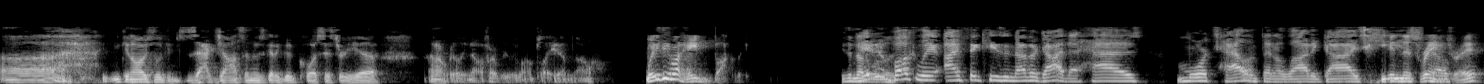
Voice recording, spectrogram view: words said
Uh, you can always look at Zach Johnson, who's got a good course history here. I don't really know if I really want to play him though. What do you think about Hayden Buckley? He's another Hayden Buckley, I think he's another guy that has more talent than a lot of guys in this range, you know, right?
